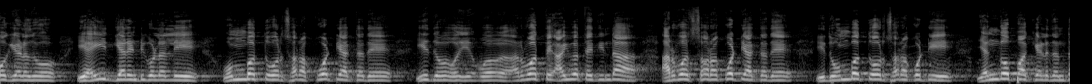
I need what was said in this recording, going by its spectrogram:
ಹೋಗಿ ಹೇಳೋದು, ಈ ಐದು ಗ್ಯಾರಂಟಿಗಳಲ್ಲಿ ಒಂಬತ್ತುವರೆ ಸಾವಿರ ಕೋಟಿ ಆಗ್ತದೆ. ಇದು ಅರವತ್ತು ಐವತ್ತೈದಿಂದ ಅರವತ್ತು ಸಾವಿರ ಕೋಟಿ ಆಗ್ತದೆ. ಇದು ಒಂಬತ್ತುವರೆ ಸಾವಿರ ಕೋಟಿ ಹೆಂಗೋಪ್ಪ ಕೇಳಿದಂತ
